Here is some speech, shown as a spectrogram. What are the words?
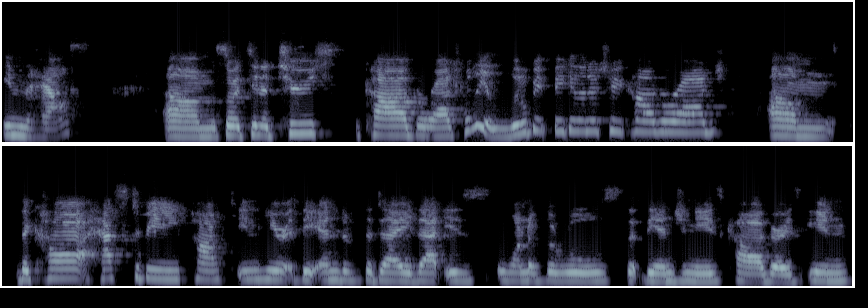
in the house. Um, so it's in a two car garage, probably a little bit bigger than a two car garage. Um, the car has to be parked in here at the end of the day. That is one of the rules that the engineer's car goes in.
